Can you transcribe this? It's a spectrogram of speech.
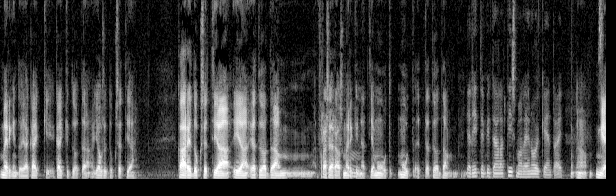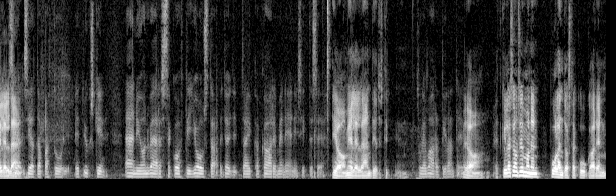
merkintöjä, kaikki, kaikki tuota, jousitukset ja kaaritukset ja, ja, ja tuota, fraserausmerkinnät mm. ja muut. muut että, tuota, ja niiden pitää olla tismalleen oikein tai no, mielellään. Siellä, siellä tapahtuu, että yksikin ääni on väärässä kohti jousta tai kaari menee, niin sitten se... Joo, mielellään tietysti. Tulee vaaratilanteita. Joo, että kyllä se on semmoinen puolentoista kuukauden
